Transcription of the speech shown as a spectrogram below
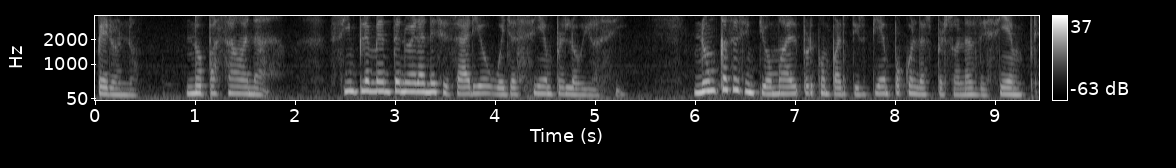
Pero no, no pasaba nada. Simplemente no era necesario o ella siempre lo vio así. Nunca se sintió mal por compartir tiempo con las personas de siempre.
